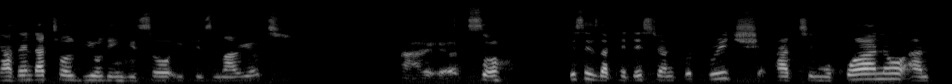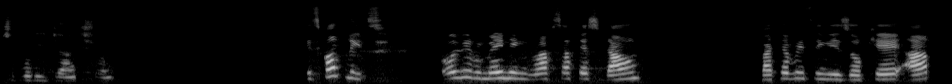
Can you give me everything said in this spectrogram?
Yeah, then that tall building you saw, it is Marriott. Marriott. So this is the pedestrian footbridge at Mukwano and Kibuli Junction. It's complete. Only remaining rough surface down, but everything is okay up.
